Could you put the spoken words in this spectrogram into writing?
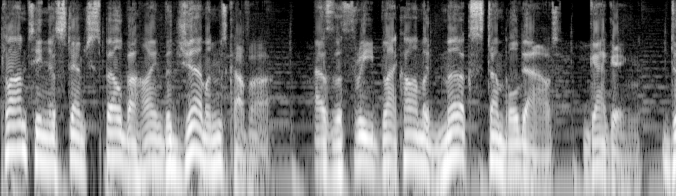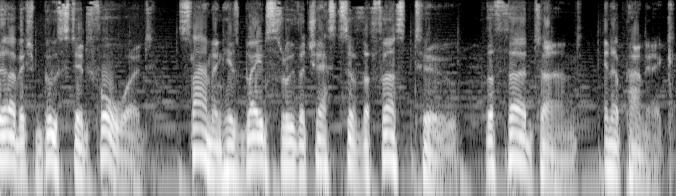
planting a stench spell behind the German's cover. As the three black armored mercs stumbled out, gagging, Dervish boosted forward, slamming his blades through the chests of the first two. The third turned, in a panic,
